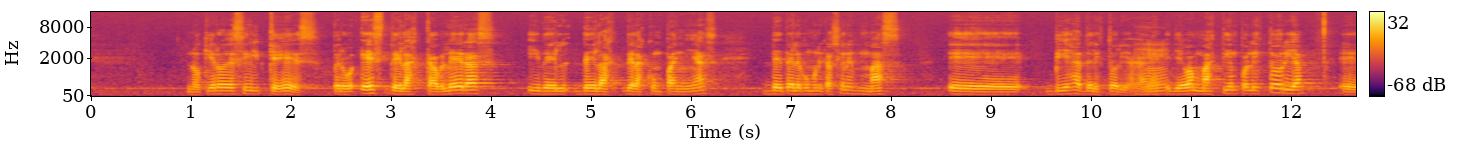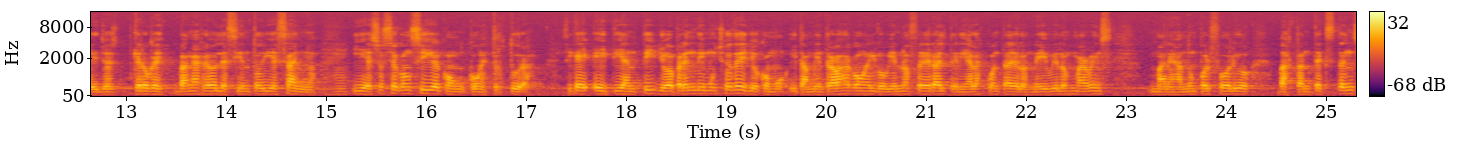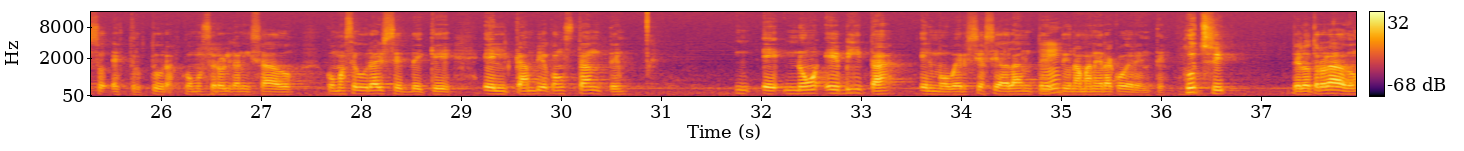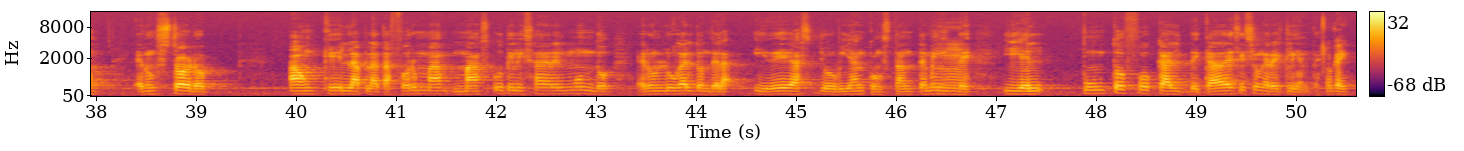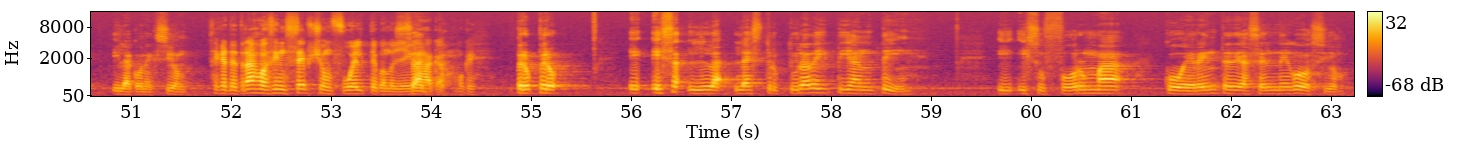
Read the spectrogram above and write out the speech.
no quiero decir qué es, pero es de las cableras y de, de, las compañías de telecomunicaciones más eh, viejas de la historia. Llevan más tiempo en la historia, eh, yo creo que van alrededor de 110 años, y eso se consigue con, estructura. Así que ATT, yo aprendí mucho de ello, como, y también trabaja con el gobierno federal, tenía las cuentas de los Navy y los Marines, manejando un portfolio bastante extenso, estructura, cómo ser organizado, cómo asegurarse de que el cambio constante eh, no evita el moverse hacia adelante de una manera coherente. Hootsuite, del otro lado, era un startup, aunque la plataforma más utilizada en el mundo era un lugar donde las ideas llovían constantemente y el punto focal de cada decisión era el cliente. Y la conexión. O sea, que te trajo ese inception fuerte cuando llegas acá. Pero, pero eh, esa, la, estructura de AT&T y, y su forma coherente de hacer negocio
